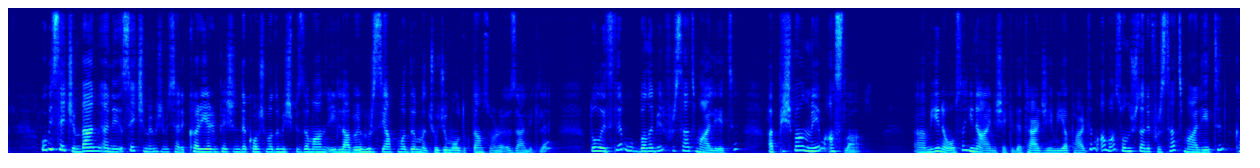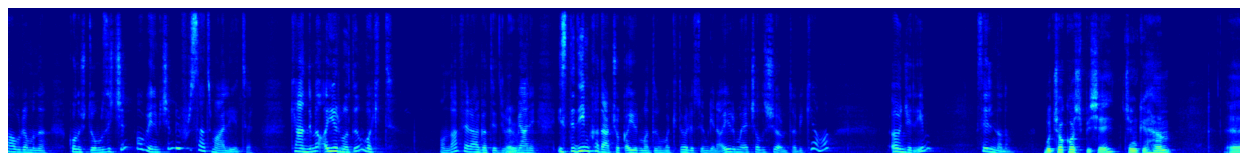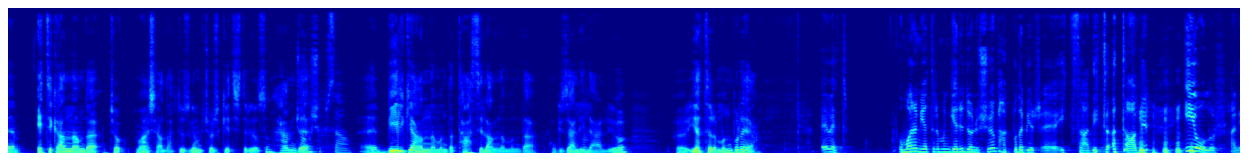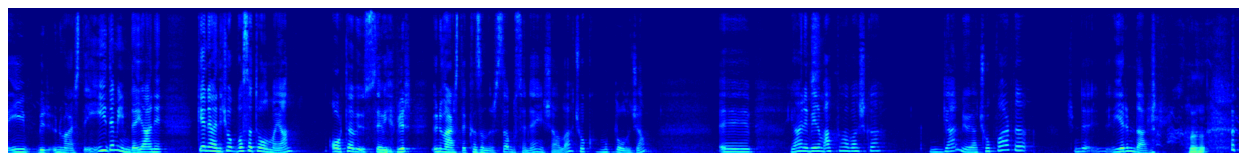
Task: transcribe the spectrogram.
Bu bir seçim. Ben hani seçimim şimdi hani kariyerin peşinde koşmadım hiçbir zaman illa böyle hırs yapmadım çocuğum olduktan sonra özellikle. Dolayısıyla bu bana bir fırsat maliyeti. Ha pişman mıyım? Asla. Yine olsa yine aynı şekilde tercihimi yapardım ama sonuçta hani fırsat maliyeti kavramını konuştuğumuz için o benim için bir fırsat maliyeti. Kendime ayırmadığım vakit. Ondan feragat ediyorum. Evet. Yani istediğim kadar çok ayırmadığım vakit öyle söyleyeyim. Gene ayırmaya çalışıyorum tabii ki ama önceliğim Selin Hanım. Bu çok hoş bir şey. Çünkü hem e, etik anlamda çok maşallah düzgün bir çocuk yetiştiriyorsun. Hem de Çok şükür sağ ol. e, bilgi anlamında, tahsil anlamında güzel ilerliyor. E, yatırımın buraya. Evet. Umarım yatırımın geri dönüşü, bak bu da bir e, iktisadi ta- tabir, iyi olur. Hani iyi bir üniversite, iyi, iyi demeyeyim de yani gene hani çok vasat olmayan orta ve üst seviye bir üniversite kazanırsa bu sene inşallah çok mutlu olacağım. Ee, yani benim aklıma başka gelmiyor ya çok var da şimdi yerim dar.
